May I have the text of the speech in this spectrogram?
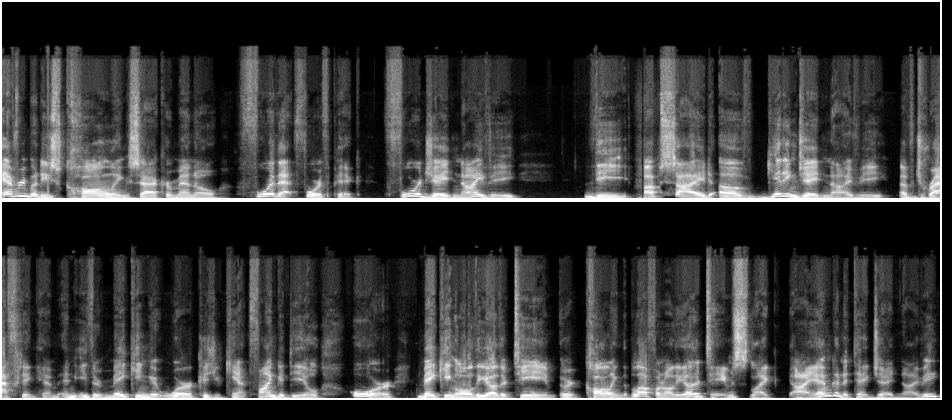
everybody's calling Sacramento for that fourth pick for Jaden Ivey, the upside of getting Jaden Ivey, of drafting him and either making it work because you can't find a deal or making all the other team or calling the bluff on all the other teams, like I am going to take Jaden Ivey,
